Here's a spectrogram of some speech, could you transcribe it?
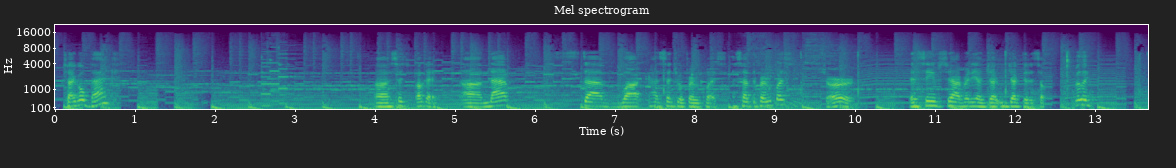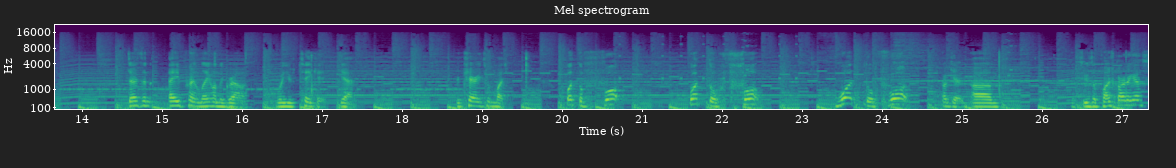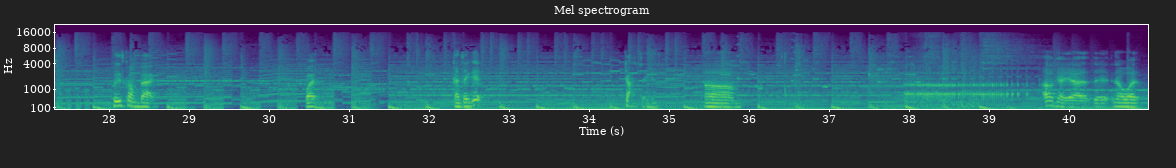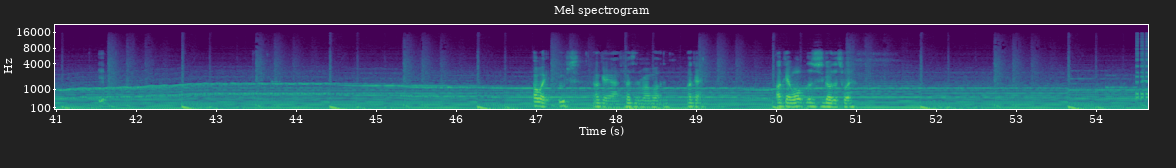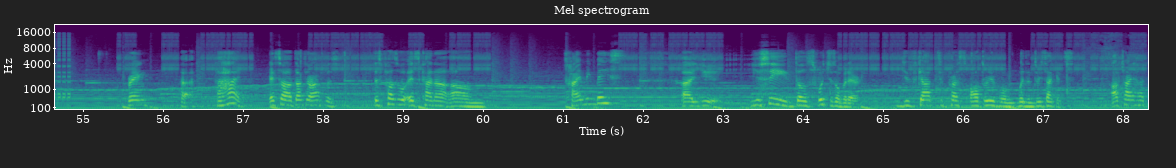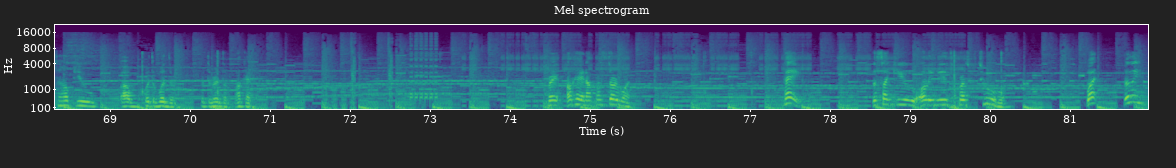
Should I go back? Uh, okay. Uh, Nab Stab Block has sent you a friend request. Accept the friend request? Sure. It seems to have already rejected itself. Really? There's an apron laying on the ground. Will you take it? Yeah. You're carrying too much. What the fuck? What the fuck? What the fuck? Okay, um, let's use a punch card, I guess. Please come back. What? Can I take it? Got take it. Um. Uh, okay, yeah. You know what? Oh wait, oops. Okay, I pressed the wrong button. Okay. Okay, well, let's just go this way. Ring. Uh, hi, it's uh Dr. Alphys. This puzzle is kind of um timing based. Uh, you you see those switches over there? You've got to press all three of them within three seconds. I'll try to help you uh, with the rhythm. With the rhythm. Okay. Ring. Okay, now press the third one. Hey, looks like you only needed to press two of them. What? Really?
